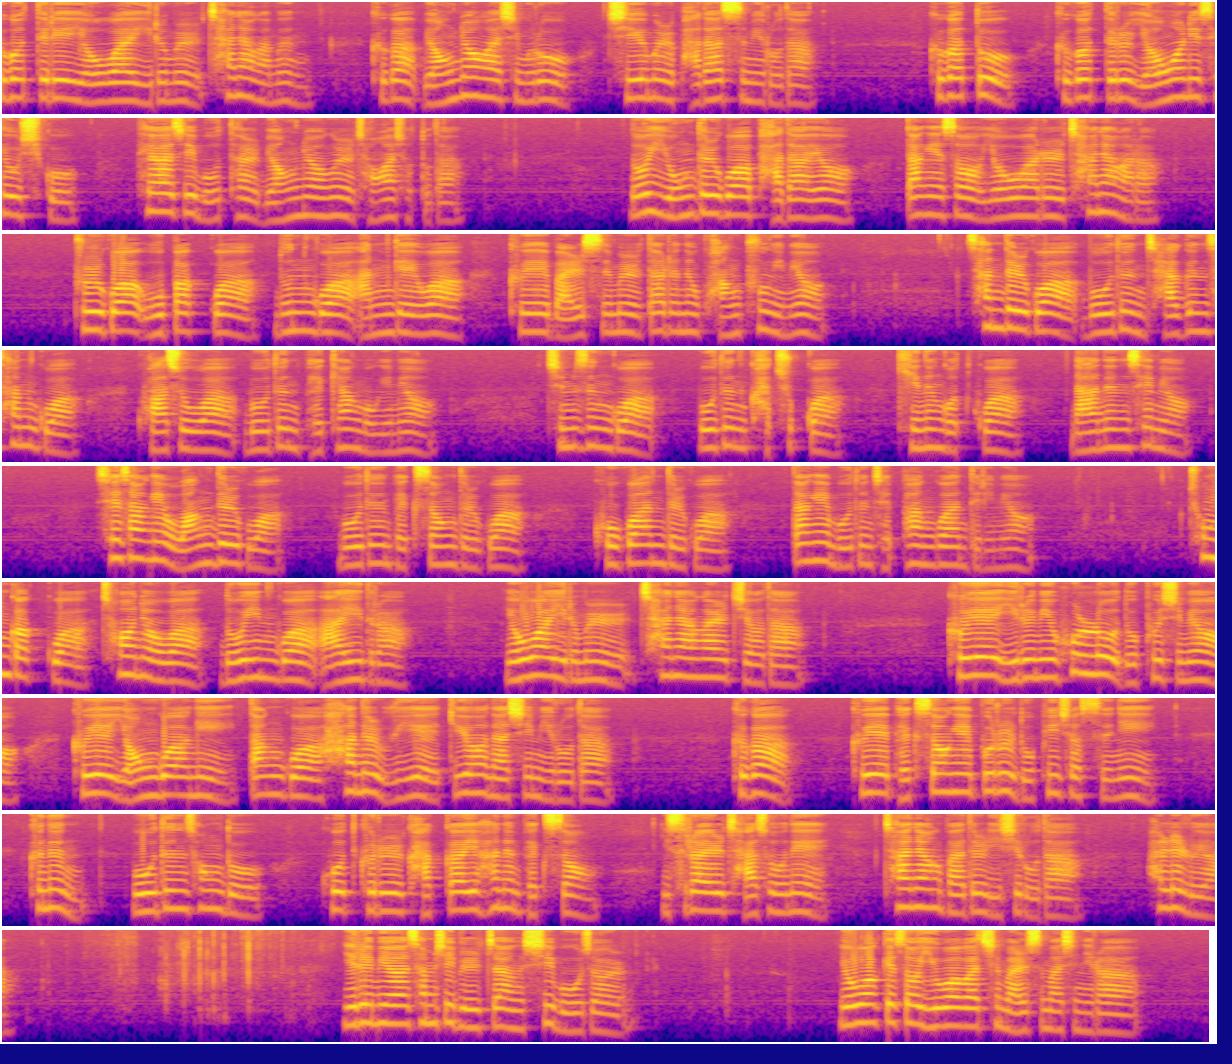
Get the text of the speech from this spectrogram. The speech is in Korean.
그것들이 여호와의 이름을 찬양함은 그가 명령하심으로 지음을 받았음이로다. 그가 또 그것들을 영원히 세우시고 패하지 못할 명령을 정하셨도다. 너희 용들과 바다여 땅에서 여호와를 찬양하라. 불과 우박과 눈과 안개와 그의 말씀을 따르는 광풍이며 산들과 모든 작은 산과 과수와 모든 백향목이며 짐승과 모든 가축과 기는 것과 나는 새며 세상의 왕들과 모든 백성들과 고관들과 땅의 모든 재판관들이며 총각과 처녀와 노인과 아이들아 여호와 이름을 찬양할지어다. 그의 이름이 홀로 높으시며 그의 영광이 땅과 하늘 위에 뛰어나심이로다. 그가 그의 백성의 뿔을 높이셨으니 그는 모든 성도 곧 그를 가까이 하는 백성 이스라엘 자손의 찬양받을 이시로다. 할렐루야. 예레미야 31장 15절 여호와께서 이와 같이 말씀하시니라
